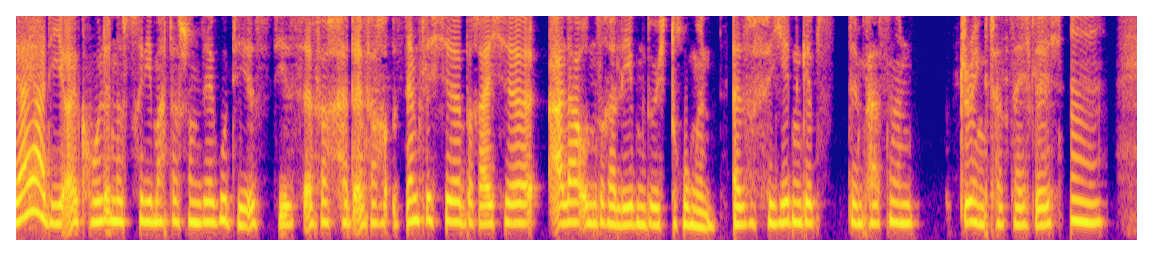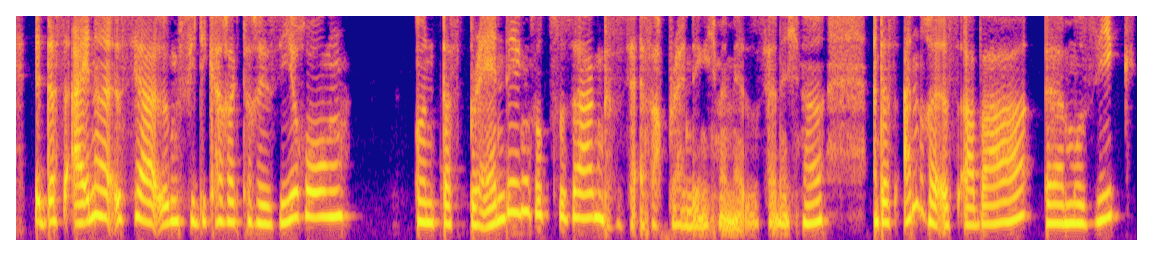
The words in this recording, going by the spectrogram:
ja, ja, die Alkoholindustrie, die macht das schon sehr gut. Die ist, die ist einfach, hat einfach sämtliche Bereiche aller unserer Leben durchdrungen. Also für jeden gibt's den passenden Drink tatsächlich. Mhm. Das eine ist ja irgendwie die Charakterisierung und das Branding sozusagen. Das ist ja einfach Branding. Ich meine, mehr ist es ja nicht, ne? Und das andere ist aber äh, Musik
